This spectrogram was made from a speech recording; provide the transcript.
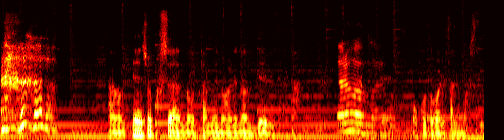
あの転職者のためのあれなんでみたいななるほどお断りされましたね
